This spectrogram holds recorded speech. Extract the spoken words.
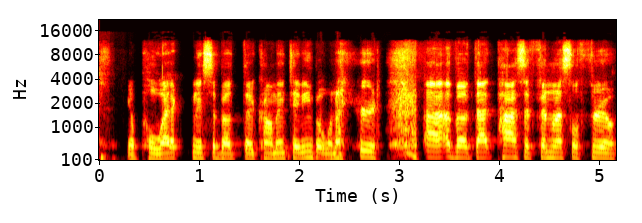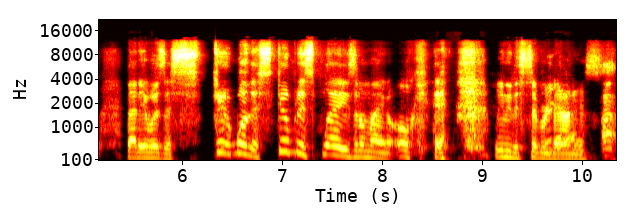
you know poeticness about their commentating. But when I heard uh, about that pass that Finn Russell threw, that it was a stu- one of the stupidest plays, and I'm like, okay, we need to simmer yeah, down here. I,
